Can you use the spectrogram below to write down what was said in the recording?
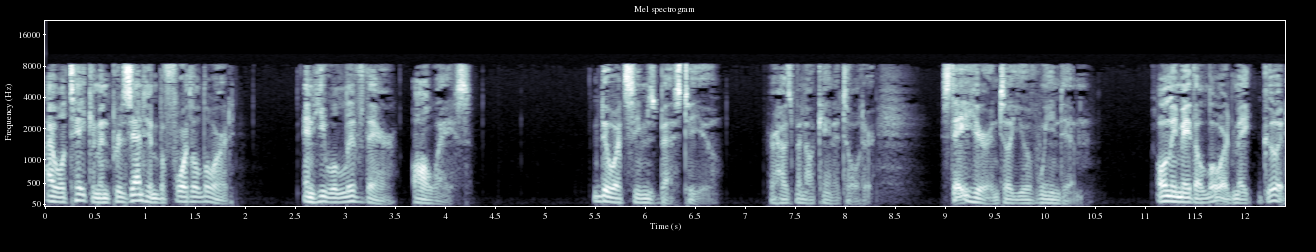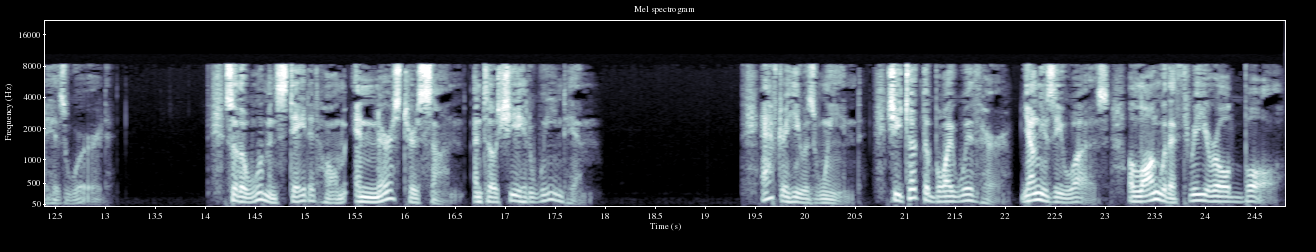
i will take him and present him before the lord and he will live there always. Do what seems best to you her husband elkanah told her. Stay here until you have weaned him. Only may the lord make good his word. So the woman stayed at home and nursed her son until she had weaned him after he was weaned she took the boy with her young as he was along with a 3-year-old bull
